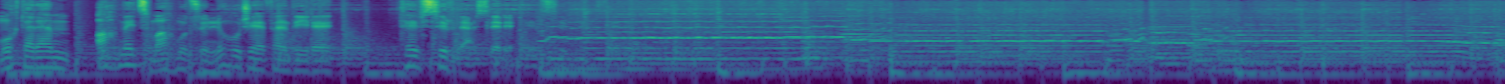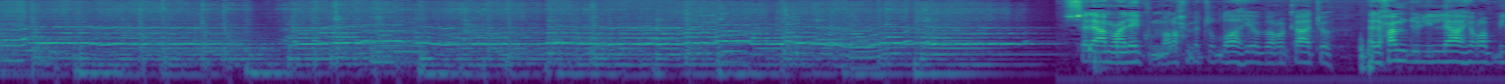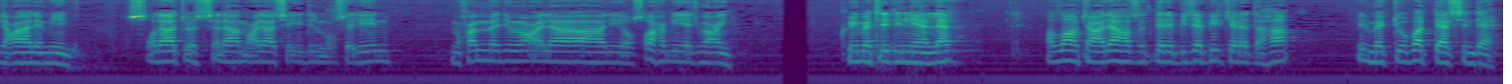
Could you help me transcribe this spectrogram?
Muhterem Ahmet Mahmut Ünlü Hoca Efendi ile Tefsir Dersleri Selamun Aleyküm ve Rahmetullahi ve Berekatuh. Elhamdülillahi Rabbil Alemin. Salatu vesselamu ala seyyidil murselin. Muhammedin ve ala alihi ve sahbihi ecma'in. Kıymetli dinleyenler, Allahu Teala Hazretleri bize bir kere daha bir mektubat dersinde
